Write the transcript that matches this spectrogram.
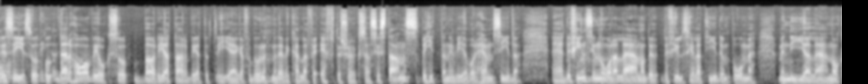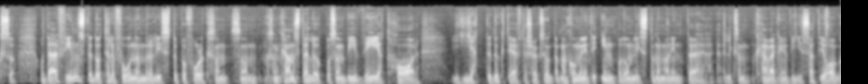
Precis, och, och, där har vi också börjat arbetet i Jägarförbundet med det vi kallar för eftersöksassistans. Det hittar ni via vår hemsida. Eh, det finns i några län och det, det fylls hela tiden på med, med nya län också. Och där finns det då telefonnummer och listor på folk som, som, som kan ställa upp och som vi vet har jätteduktiga eftersökshundar. Man kommer inte in på de listorna om man inte liksom, kan verkligen visa att jag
